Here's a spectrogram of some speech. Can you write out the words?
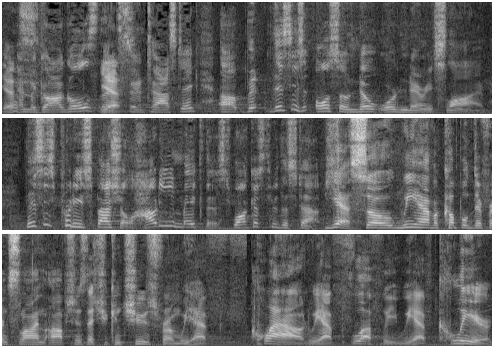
Yes. and the goggles. That's Yes. fantastic. Uh, but this is also no ordinary slime. This is pretty special. How do you make this? Walk us through the steps. Yes, so we have a couple different slime options that you can choose from. We have cloud, we have fluffy, we have clear.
